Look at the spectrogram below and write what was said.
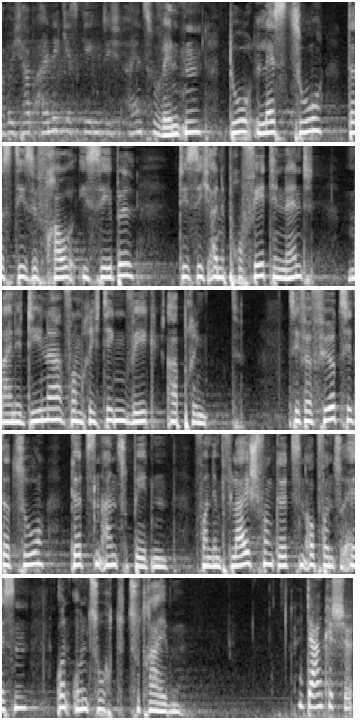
Aber ich habe einiges gegen dich einzuwenden. Du lässt zu, dass diese Frau Isabel, die sich eine Prophetin nennt, meine Diener vom richtigen Weg abbringt. Sie verführt sie dazu, Götzen anzubeten, von dem Fleisch von Götzenopfern zu essen und Unzucht zu treiben. Dankeschön.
